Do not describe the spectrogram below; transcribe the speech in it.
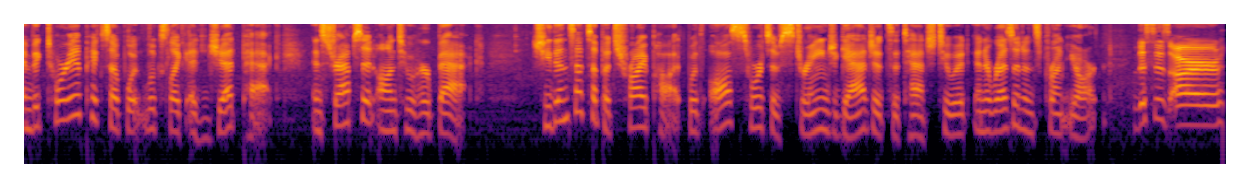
and Victoria picks up what looks like a jetpack and straps it onto her back. She then sets up a tripod with all sorts of strange gadgets attached to it in a resident's front yard. This is our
